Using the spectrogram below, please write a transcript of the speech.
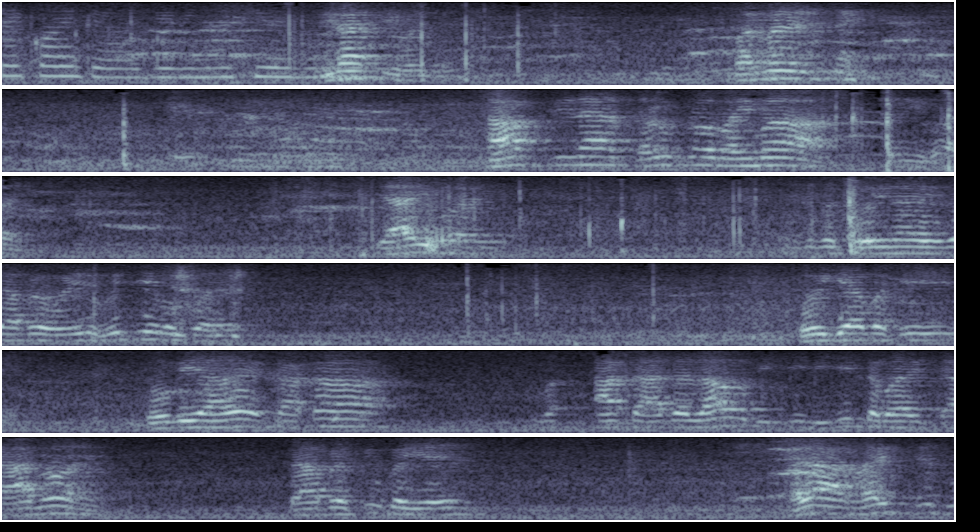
વિષય કોને કહેવાય જે વિનાશી હોય. વિનાશી હોય પરમાનન્ટ નહીં. આ સ્ત્રીના સ્વરૂપનો મહિમા હોય. ક્યાંય હોય. ના આપડે શું કહીએ? પોતે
